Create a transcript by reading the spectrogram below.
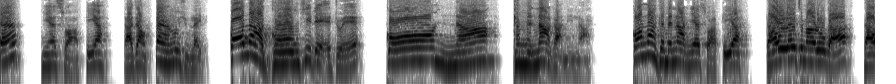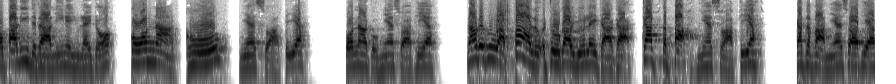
တန်မြတ်စွာဘုရားဒါကြောင့်တန်လို့ယူလိုက်တယ်ကောနာဂုံဖြစ်တဲ့အတွက်ကောနာဂမနကနေလာ ကောနာဂမနမြတ်စွာဘုရားဒါကိုလည်းကျမတို့ကဒါကိုပါဠိတရားနည်းနဲ့ယူလိုက်တော့ကောနာဂုံမြတ်စွာဘုရားကောနာဂုံမြတ်စွာဘုရားနောက်တစ်ခုကပလို့အတူကောက်ရွေးလိုက်တာကကတ္တပမြတ်စွာဘုရားကတ္တပမြတ်စွာဘုရား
